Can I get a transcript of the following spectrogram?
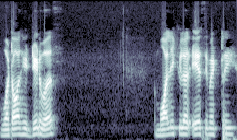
what all he did was molecular asymmetry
